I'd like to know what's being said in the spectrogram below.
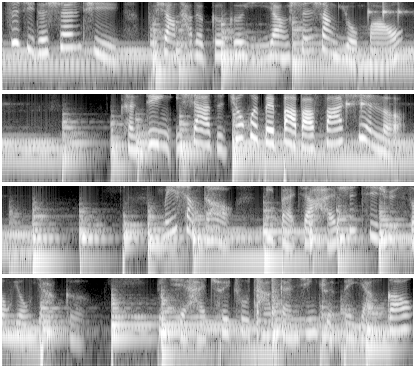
自己的身体不像他的哥哥一样身上有毛，肯定一下子就会被爸爸发现了。没想到利百加还是继续怂恿雅各，并且还催促他赶紧准备羊羔。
